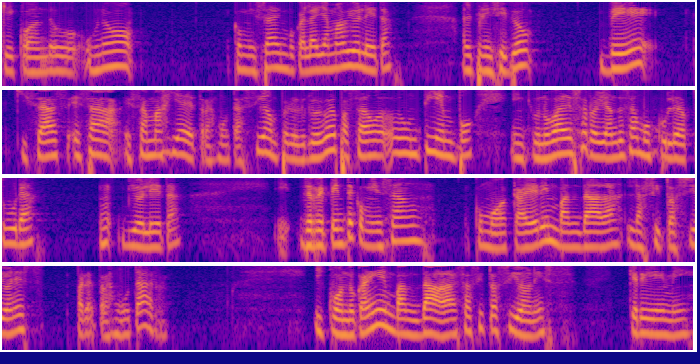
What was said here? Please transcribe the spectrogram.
que cuando uno comienza a invocar la llama violeta, al principio ve quizás esa, esa magia de transmutación, pero luego de pasado un tiempo en que uno va desarrollando esa musculatura mm, violeta, de repente comienzan como a caer en bandada las situaciones para transmutar. Y cuando caen en bandada esas situaciones, créeme,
